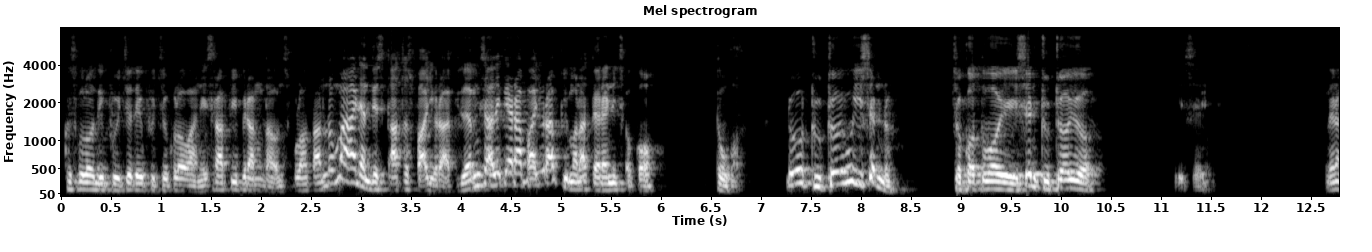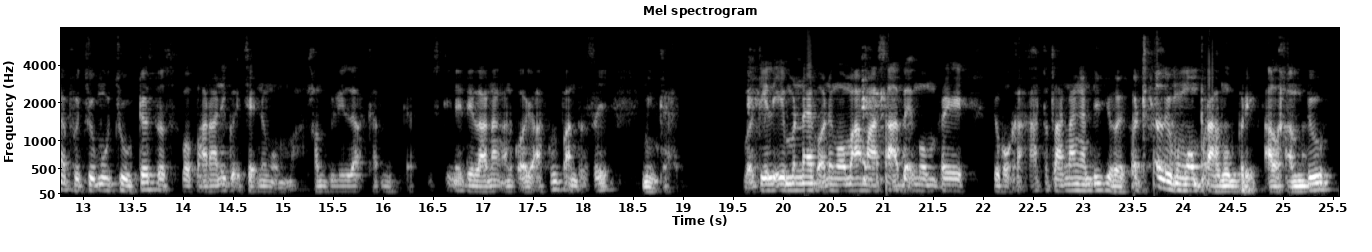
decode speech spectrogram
Gus kulo di bujo di bujo kulo wani, serabi berang tahun, sepuluh tahun lumayan di status payu rapi. Lah misalnya kira payu rapi malah darah ini Joko tua. Lo dudo iku isen loh. Joko tua ya isen, dudo yo isen. Nek bojomu judes terus parani kok ejek nang omah. Alhamdulillah gak minggat. Mestine dilanangan koyo aku pantese minggat. Mbok cilik meneh kok ning omah masak ngompre, yo kok gak katut lanangan iki yo padahal mau ngomprah ngompre. Alhamdulillah.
